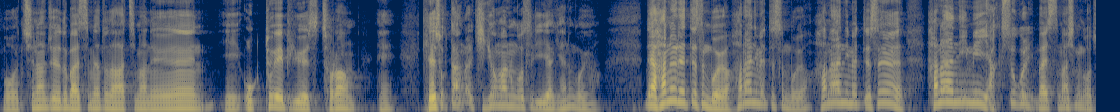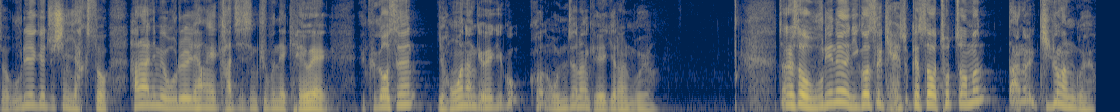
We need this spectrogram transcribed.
뭐 지난주에도 말씀에도 나왔지만은 이 옥토의 비유에서처럼 예, 계속 땅을 기경하는 것을 이야기하는 거예요. 근데 하늘의 뜻은 뭐예요? 하나님의 뜻은 뭐예요? 하나님의 뜻은 하나님이 약속을 말씀하시는 거죠. 우리에게 주신 약속, 하나님이 우리를 향해 가지신 그분의 계획, 그것은 영원한 계획이고 그건 온전한 계획이라는 거예요. 자, 그래서 우리는 이것을 계속해서 초점은 땅을 기경하는 거예요.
